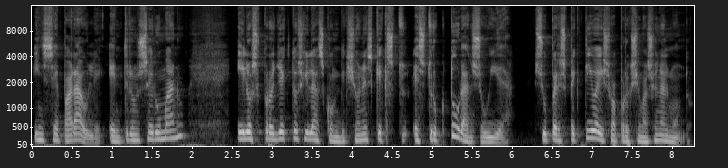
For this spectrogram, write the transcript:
inseparable entre un ser humano y los proyectos y las convicciones que estructuran su vida, su perspectiva y su aproximación al mundo.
